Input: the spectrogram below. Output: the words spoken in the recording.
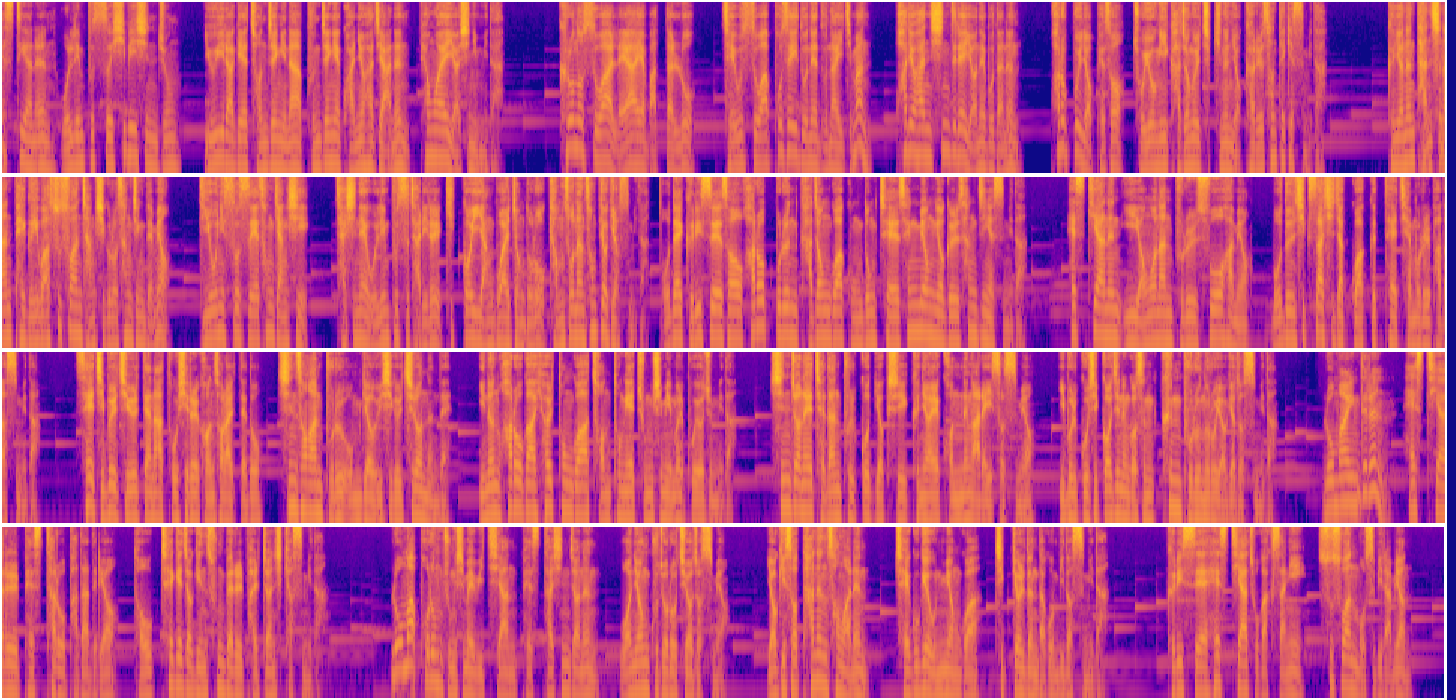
헤스티아는 올림푸스 12신 중 유일하게 전쟁이나 분쟁에 관여하지 않은 평화의 여신입니다. 크로노스와 레아의 맞달로 제우스와 포세이돈의 누나이지만 화려한 신들의 연애보다는 화롯불 옆에서 조용히 가정을 지키는 역할을 선택했습니다. 그녀는 단순한 패의와 수수한 장식으로 상징되며 디오니소스의 성장 시 자신의 올림푸스 자리를 기꺼이 양보할 정도로 겸손한 성격이었습니다. 고대 그리스에서 화롯불은 가정과 공동체의 생명력을 상징했습니다. 헤스티아는 이 영원한 불을 수호하며 모든 식사 시작과 끝에 제물을 받았습니다. 새 집을 지을 때나 도시를 건설할 때도 신성한 불을 옮겨 의식을 치렀는데 이는 화로가 혈통과 전통의 중심임을 보여줍니다. 신전의 재단 불꽃 역시 그녀의 권능 아래 있었으며 이 불꽃이 꺼지는 것은 큰 불운으로 여겨졌습니다. 로마인들은 헤스티아를 베스타로 받아들여 더욱 체계적인 숭배를 발전시켰습니다. 로마 포rum 중심에 위치한 베스타 신전은 원형 구조로 지어졌으며 여기서 타는 성화는 제국의 운명과 직결된다고 믿었습니다. 그리스의 헤스티아 조각상이 수수한 모습이라면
